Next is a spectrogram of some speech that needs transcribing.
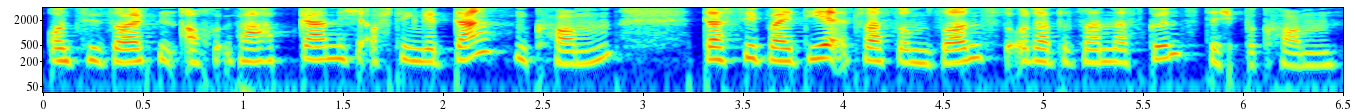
und sie sollten auch überhaupt gar nicht auf den Gedanken kommen, dass sie bei dir etwas umsonst oder besonders günstig bekommen.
